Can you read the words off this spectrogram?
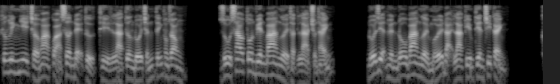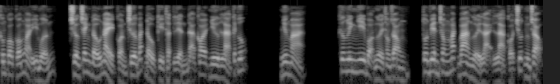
khương linh nhi chờ hoa quả sơn đệ tử thì là tương đối chấn tĩnh phong dong. Dù sao tôn viên ba người thật là c thánh. Đối diện huyền đô ba người mới đại la kim tiên tri cảnh không có có ngoài ý muốn, trường tranh đấu này còn chưa bắt đầu kỳ thật liền đã coi như là kết thúc. Nhưng mà, khương linh nhi bọn người thong dong, tôn viên trong mắt ba người lại là có chút ngưng trọng.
